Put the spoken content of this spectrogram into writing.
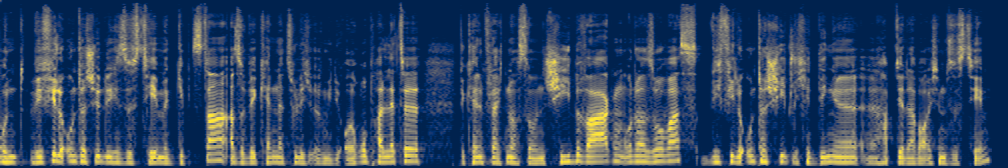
Und wie viele unterschiedliche Systeme gibt's da? Also wir kennen natürlich irgendwie die Europalette, wir kennen vielleicht noch so einen Schiebewagen oder sowas. Wie viele unterschiedliche Dinge äh, habt ihr da bei euch im System?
